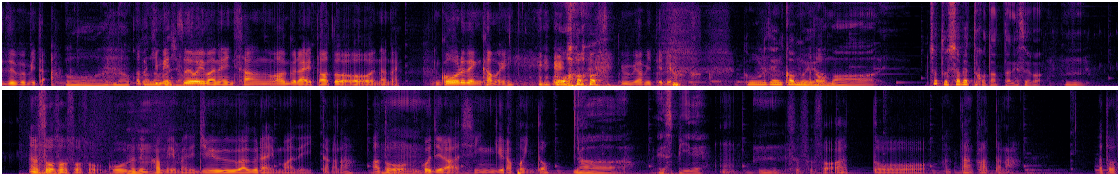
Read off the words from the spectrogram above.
全部見た。おあと、鬼滅を今ね、3話ぐらいと、あと、なんだ、ゴールデンカムイ？おー 今見てるよ。ゴールデンカムイはまあ、ちょっと喋ったことあったね、そういえば。うん。あそうそうそうそう。ゴールデンカムイまで10話ぐらいまでいったかな。あと、うんゴジラシンギュラポイント？ああ、SP ね。うんうん。そうそうそう。あと、なんかあったな。あと、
